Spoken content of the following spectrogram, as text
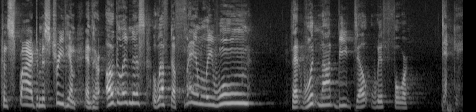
conspired to mistreat him, and their ugliness left a family wound that would not be dealt with for decades.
